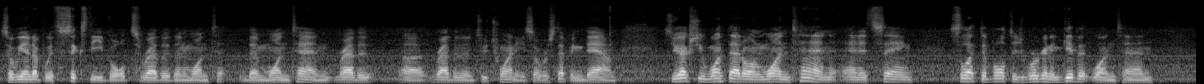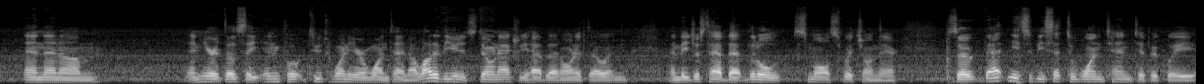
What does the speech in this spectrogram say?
so we end up with 60 volts rather than 110, than 110 rather, uh, rather than 220, so we're stepping down. So you actually want that on 110, and it's saying select a voltage. We're going to give it 110, and then um, and here it does say input 220 or 110. A lot of the units don't actually have that on it though, and and they just have that little small switch on there. So that needs to be set to 110 typically,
